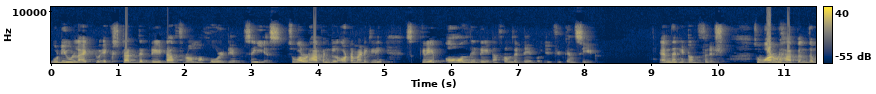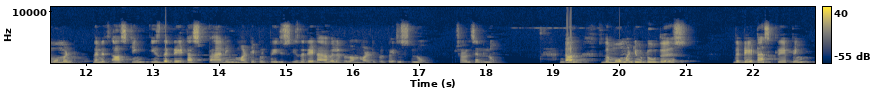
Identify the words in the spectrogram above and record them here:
Would you like to extract the data from a whole table? Say yes. So what would happen? It will automatically scrape all the data from the table if you can see it and then hit on finish. So what would happen? The moment then it's asking is the data spanning multiple pages? Is the data available on multiple pages? No. So i will say no done. So the moment you do this the data scraping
